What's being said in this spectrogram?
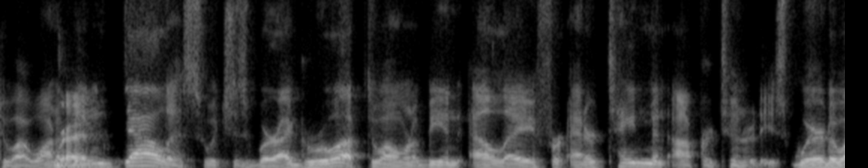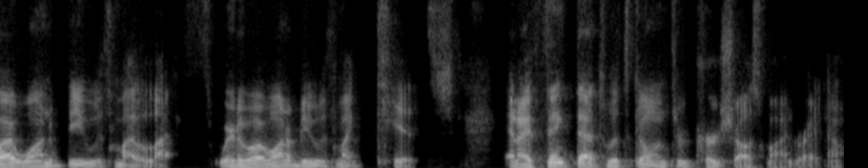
do I want right. to be in Dallas, which is where I grew up? Do I want to be in LA for entertainment opportunities? Where do I want to be with my life? Where do I want to be with my kids? And I think that's what's going through Kershaw's mind right now.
